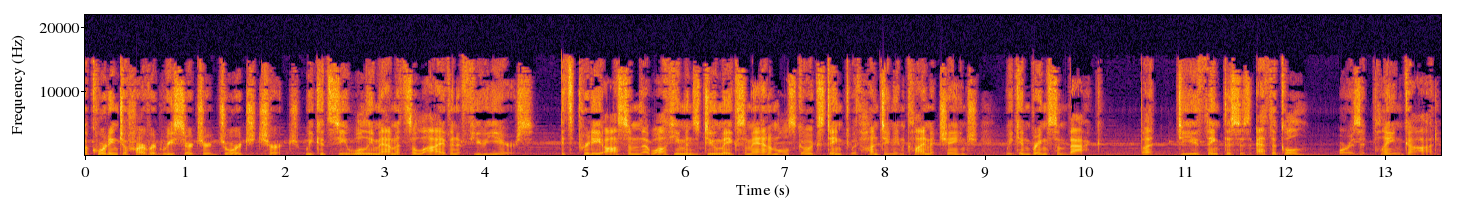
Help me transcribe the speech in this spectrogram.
According to Harvard researcher George Church, we could see woolly mammoths alive in a few years. It's pretty awesome that while humans do make some animals go extinct with hunting and climate change, we can bring some back. But do you think this is ethical, or is it plain God?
